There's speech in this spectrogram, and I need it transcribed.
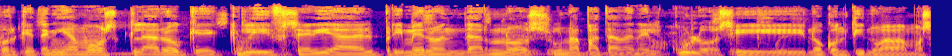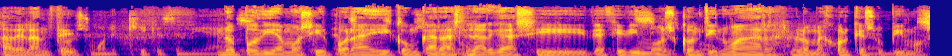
Porque teníamos claro que Cliff sería el primero en darnos una patada en el culo si no continuábamos adelante. No podíamos ir por ahí con caras largas y decidimos continuar lo mejor que supimos.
